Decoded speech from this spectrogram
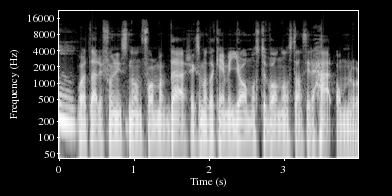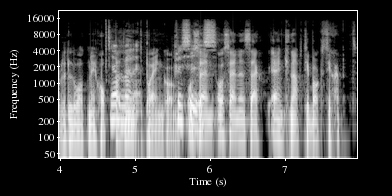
Mm. Och att det hade funnits någon form av där, liksom att okay, men jag måste vara någonstans i det här området, låt mig hoppa ja, dit på en gång. Och sen, och sen en, en knapp tillbaka till skeppet.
